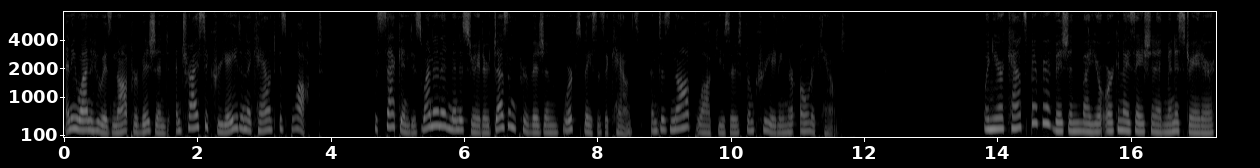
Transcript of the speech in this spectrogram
Anyone who is not provisioned and tries to create an account is blocked. The second is when an administrator doesn't provision Workspaces accounts and does not block users from creating their own account. When your account's been provisioned by your organization administrator,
